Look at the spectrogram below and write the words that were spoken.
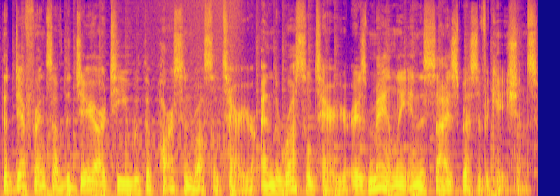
The difference of the JRT with the Parson Russell Terrier and the Russell Terrier is mainly in the size specifications.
